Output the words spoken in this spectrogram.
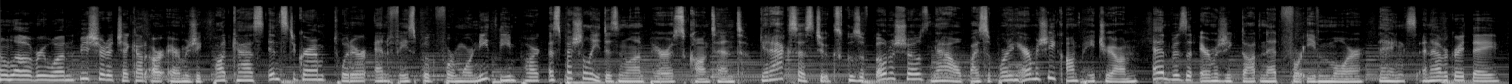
Hello, everyone. Be sure to check out our Air Magique podcast, Instagram, Twitter, and Facebook for more neat theme park, especially Disneyland Paris content. Get access to exclusive bonus shows now by supporting Air Magique on Patreon, and visit airmagique.net for even more. Thanks, and have a great day.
